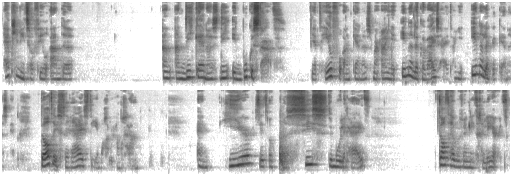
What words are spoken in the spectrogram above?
heb je niet zoveel aan, de, aan, aan die kennis die in boeken staat. Je hebt heel veel aan kennis, maar aan je innerlijke wijsheid, aan je innerlijke kennis. En dat is de reis die je mag aangaan. En hier zit ook precies de moeilijkheid. Dat hebben we niet geleerd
